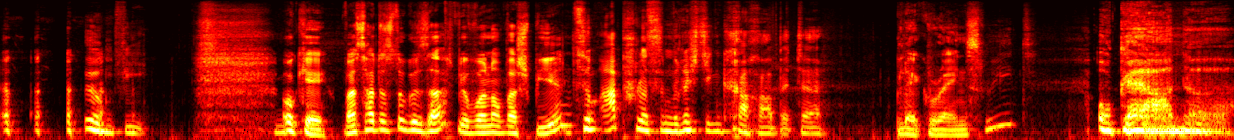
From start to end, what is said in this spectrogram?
Irgendwie. Okay, was hattest du gesagt? Wir wollen noch was spielen? Zum Abschluss einen richtigen Kracher, bitte. Black Rain Suite? Oh, gerne.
